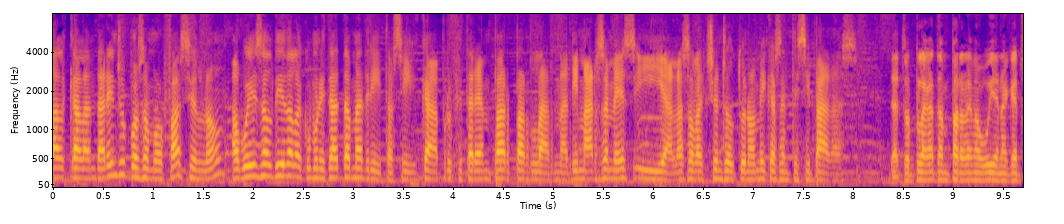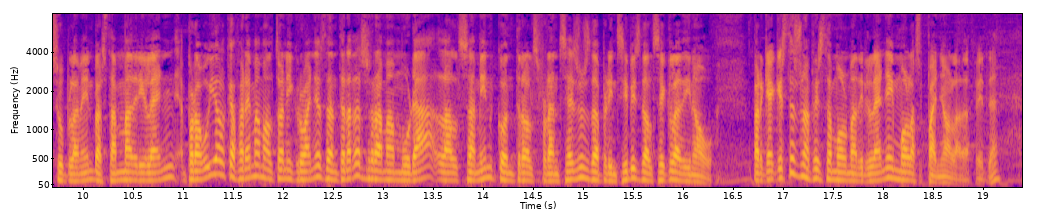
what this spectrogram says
El calendari ens ho posa molt fàcil, no? Avui és el dia de la Comunitat de Madrid, o sigui que aprofitarem per parlar-ne. Dimarts, a més, hi ha les eleccions autonòmiques anticipades. De tot plegat en parlarem avui en aquest suplement bastant madrileny, però avui el que farem amb el Toni Cruanyes d'entrada és rememorar l'alçament contra els francesos de principis del segle XIX, perquè aquesta és una festa molt madrilenya i molt espanyola, de fet, eh?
